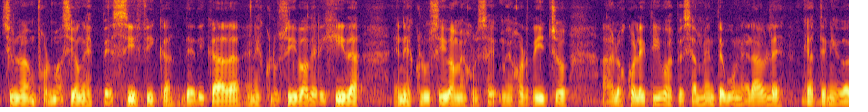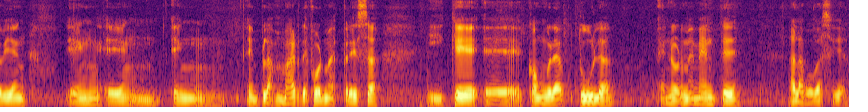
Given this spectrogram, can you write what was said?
sino una formación específica, dedicada en exclusiva o dirigida en exclusiva, mejor, dicho, a los colectivos especialmente vulnerables que ha tenido a bien en, plasmar de forma expresa y que eh, congratula enormemente a la abogacía.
